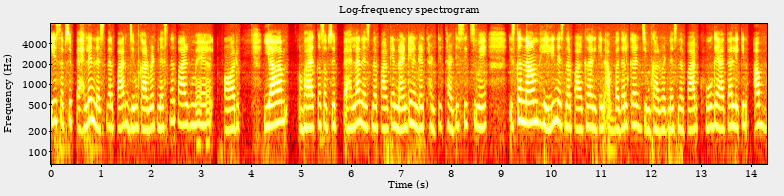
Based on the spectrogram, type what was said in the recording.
के सबसे पहले national park Jim Corbett national park में। और यह भारत का सबसे पहला नेशनल पार्क है nineteen hundred thirty thirty six में। इसका नाम हेली नेशनल पार्क था, लेकिन अब बदल कर जिम कार्बेट नेशनल पार्क हो गया था। लेकिन अब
